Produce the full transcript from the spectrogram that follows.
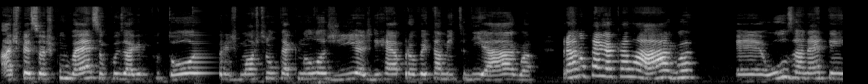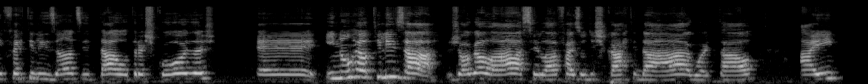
as pessoas conversam com os agricultores, mostram tecnologias de reaproveitamento de água, para não pegar aquela água, é, usa, né, tem fertilizantes e tal, outras coisas, é, e não reutilizar, joga lá, sei lá, faz o descarte da água e tal. Aí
